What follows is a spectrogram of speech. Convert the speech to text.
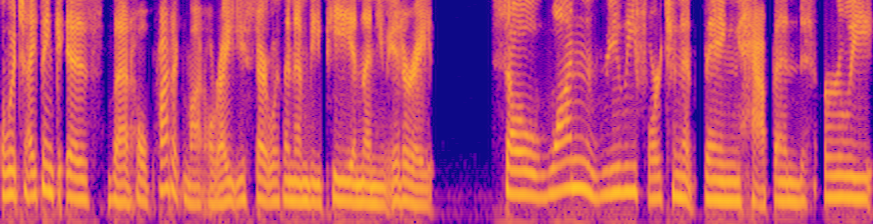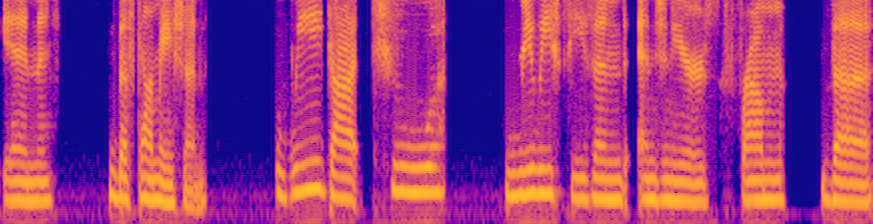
which I think is that whole product model, right? You start with an MVP and then you iterate. So, one really fortunate thing happened early in the formation. We got two really seasoned engineers from the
